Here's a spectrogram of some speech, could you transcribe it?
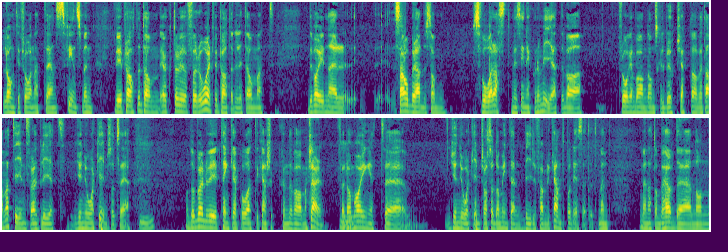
långt ifrån att det ens finns, men vi har pratat om, jag tror det var förra året vi pratade lite om att det var ju när Sauber hade som svårast med sin ekonomi, att det var frågan var om de skulle bli uppköpta av ett annat team för att bli ett juniorteam så att säga. Och då började vi tänka på att det kanske kunde vara McLaren, för Mm. de har inget eh, juniorteam trots att de inte är en bilfabrikant på det sättet. Men Men att de behövde någon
